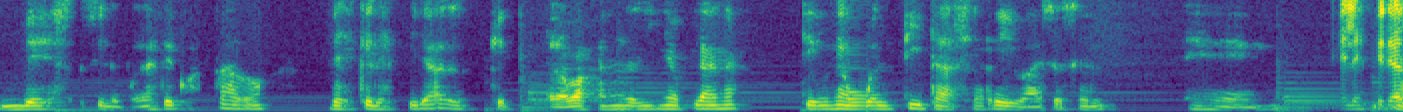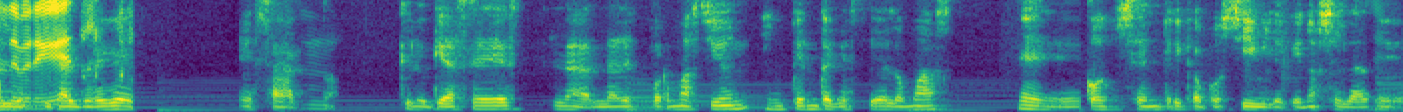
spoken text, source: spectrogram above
ves, si lo pones de costado, ves que el espiral que trabaja en la línea plana tiene una vueltita hacia arriba, ese es el... Eh, el espiral de Breguet. Exacto. Mm. Que lo que hace es la, deformación, intenta que sea lo más eh, concéntrica posible, que no se la dé.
